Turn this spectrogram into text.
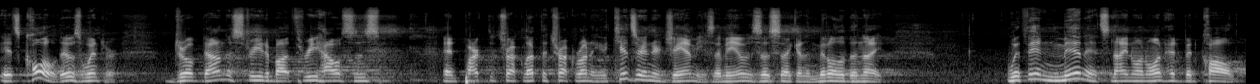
It's cold, it was winter drove down the street about three houses and parked the truck, left the truck running. The kids are in their jammies. I mean, it was just like in the middle of the night. Within minutes, 911 had been called.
